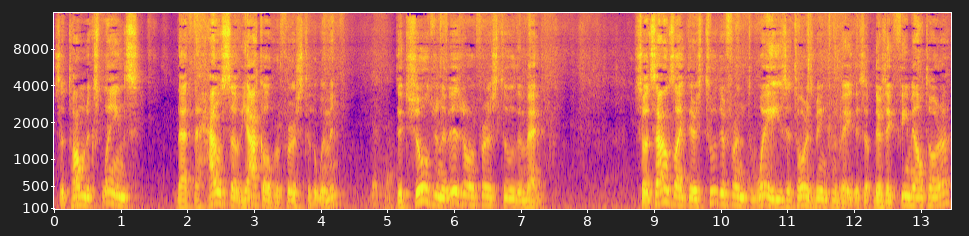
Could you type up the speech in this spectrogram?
So Talmud explains that the house of Yaakov refers to the women, the children of Israel refers to the men. So it sounds like there's two different ways the Torah is being conveyed. There's a, there's a female Torah,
